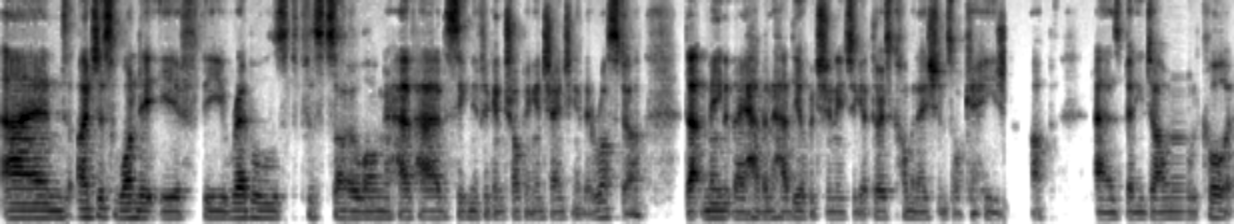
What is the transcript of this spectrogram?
And I just wonder if the Rebels for so long have had significant chopping and changing at their roster that mean that they haven't had the opportunity to get those combinations or cohesion up as Benny Darwin would call it.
